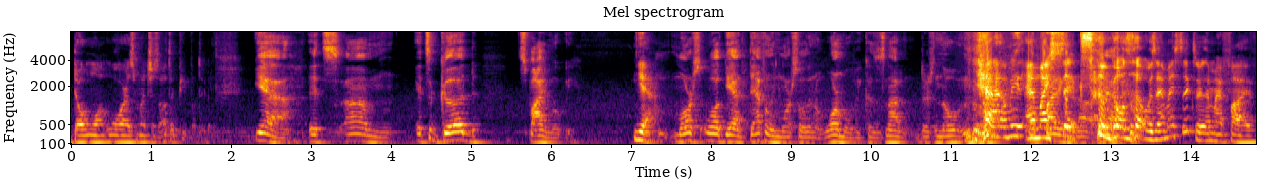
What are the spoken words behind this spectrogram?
don't want war as much as other people do. yeah, it's um, it's a good spy movie. Yeah. More so, well, yeah, definitely more so than a war movie because it's not. There's no. Yeah, I mean, MI six yeah. goes up. Was MI six or MI five?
